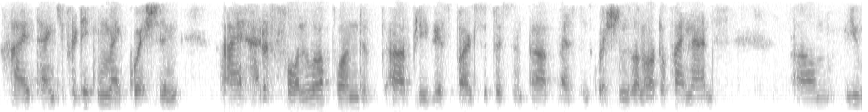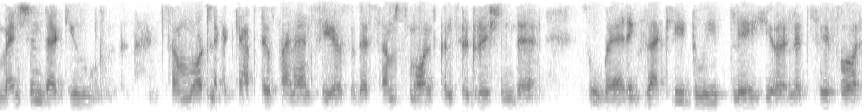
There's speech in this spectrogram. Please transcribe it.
Hi, thank you for taking my question. I had a follow-up on the uh, previous participants' uh, questions on auto finance. Um, you mentioned that you somewhat like a captive financier, so there's some small consideration there. So where exactly do we play here? Let's say for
